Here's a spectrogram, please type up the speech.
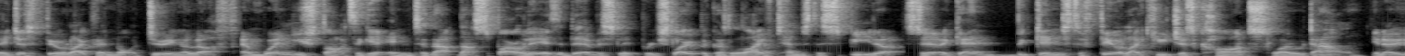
they just feel like they're not doing enough. And when you start to get into that, that spiral, it is a bit of a slippery slope because life tends to speed up. So it again begins to feel like you just can't slow down. You know,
